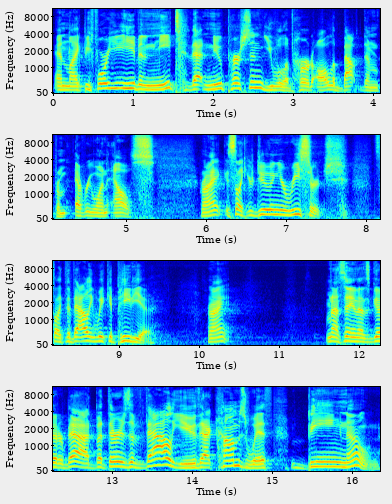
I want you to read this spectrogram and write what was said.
And like before you even meet that new person, you will have heard all about them from everyone else, right? It's like you're doing your research. It's like the Valley Wikipedia, right? I'm not saying that's good or bad, but there is a value that comes with being known.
